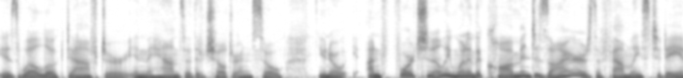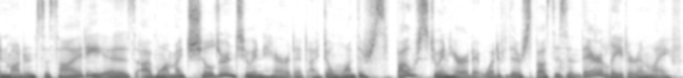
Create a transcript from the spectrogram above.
is well looked after in the hands of their children. So, you know, unfortunately, one of the common desires of families today in modern society is I want my children to inherit it. I don't want their spouse to inherit it. What if their spouse isn't there later in life?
